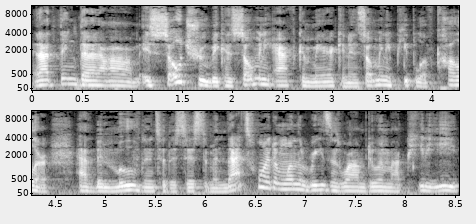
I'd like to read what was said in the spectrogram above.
And I think that um, is so true because so many African American and so many people of color have been moved into the system, and that's one of the, one of the reasons why I'm doing my PDE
